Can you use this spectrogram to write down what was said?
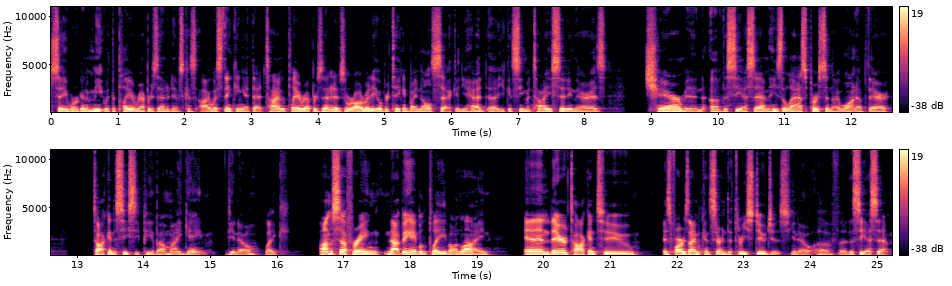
say we're going to meet with the player representatives because I was thinking at that time the player representatives were already overtaken by nullsec, and you had uh, you can see Mittani sitting there as chairman of the CSM. He's the last person I want up there talking to CCP about my game. You know, like I'm suffering not being able to play Eve online, and they're talking to, as far as I'm concerned, the three stooges, you know, of uh, the CSM.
